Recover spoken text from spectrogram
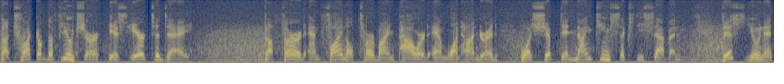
The truck of the future is here today. The third and final turbine-powered M100 was shipped in 1967. This unit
